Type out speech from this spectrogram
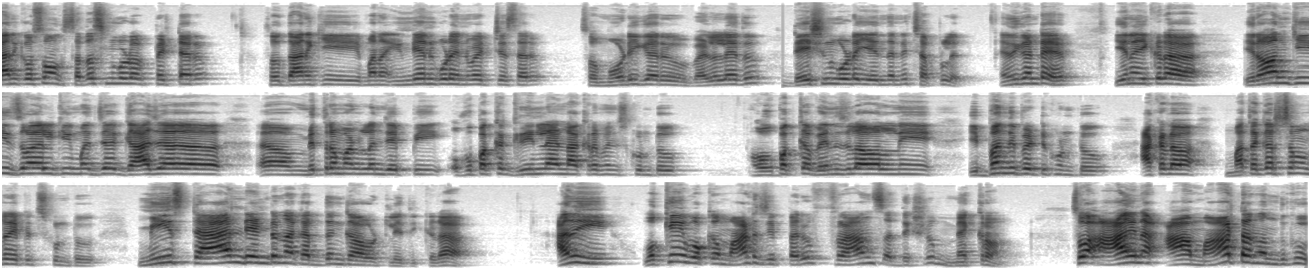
దానికోసం ఒక సదస్సును కూడా పెట్టారు. సో దానికి మన ఇండియాని కూడా ఇన్వైట్ చేశారు. సో మోడీ గారు వెళ్ళలేదు. దేశం కూడా ఏందని చెప్పలేదు. ఎందుకంటే ఈయన ఇక్కడ ఇరాన్కి ఇజ్రాయెల్కి మధ్య గాజా మిత్రమండలం చెప్పి ఒక పక్క గ్రీన్లాండ్ ఆక్రమించుకుంటూ ఒక పక్క వెనుజులా వాళ్ళని ఇబ్బంది పెట్టుకుంటూ అక్కడ మత ఘర్షణలు రేపించుకుంటూ మీ స్టాండ్ ఏంటో నాకు అర్థం కావట్లేదు ఇక్కడ అని ఒకే ఒక మాట చెప్పారు ఫ్రాన్స్ అధ్యక్షుడు మెక్రాన్. సో ఆయన ఆ మాట అన్నందుకు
